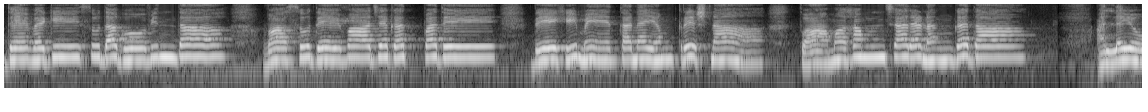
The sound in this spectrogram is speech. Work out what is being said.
ദേവകീ സുത ഗോവിന്ദ വാസുദേവ ജഗത്പദേ ദേഹി മേ തനയം കൃഷ്ണ ത്വാമഹം ശരണംഗത അല്ലയോ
